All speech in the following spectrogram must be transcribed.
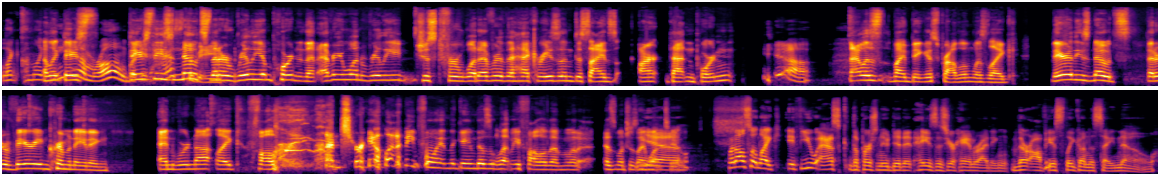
like i'm like, like, maybe there's- i'm wrong there's these notes that are really important that everyone really just for whatever the heck reason decides aren't that important. Yeah. That was my biggest problem was like there are these notes that are very incriminating and we're not like following that trail at any point, and the game doesn't let me follow them as much as I Yeah. want But also, like, if you ask the person who did it, "Hey, is this your handwriting?" They're obviously going to say no.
